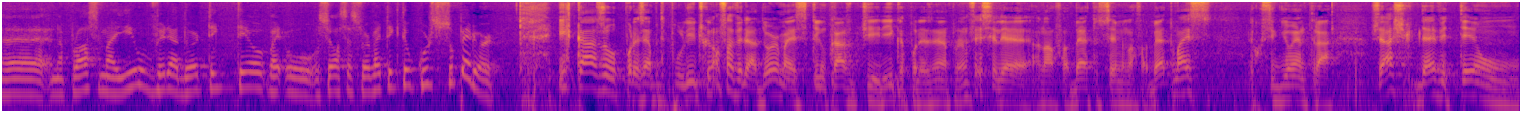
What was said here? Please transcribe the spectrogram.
eh, na próxima aí, o vereador tem que ter, o, vai- o, o seu assessor vai ter que ter o curso superior. E caso, por exemplo, de político, não só vereador, mas tem o caso do Tiririca, por exemplo. Eu não sei se ele é analfabeto semi-analfabeto, mas conseguiu entrar. Você acha que deve ter um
